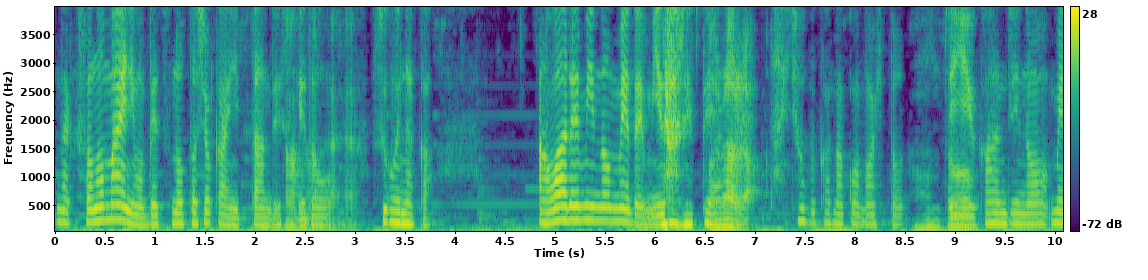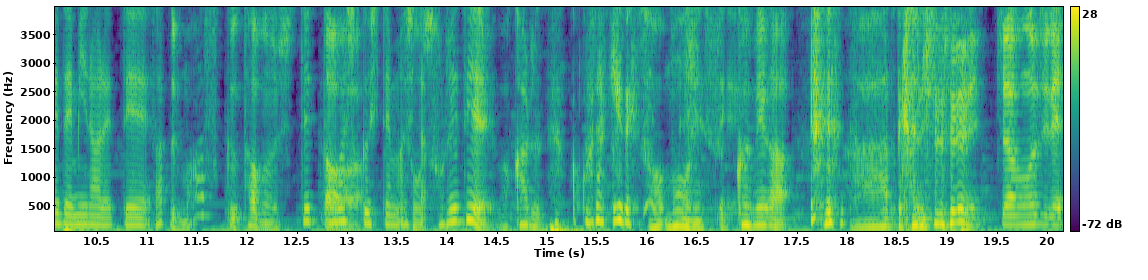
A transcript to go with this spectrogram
なんかその前にも別の図書館行ったんですけどあはい、はいすごいなんか、哀れみの目で見られて、あらら。大丈夫かな、この人っていう感じの目で見られて、だってマスク多分してた。マスクしてましたそう、それでわかる。ここだけで。そう、もうね、すっごい目が、あーって感じで、めっちゃ面白い。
